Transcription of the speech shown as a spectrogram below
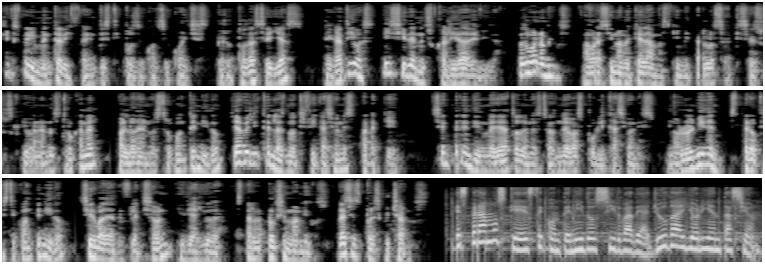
experimenta diferentes tipos de consecuencias, pero todas ellas negativas inciden en su calidad de vida. Pues bueno amigos, ahora sí no me queda más que invitarlos a que se suscriban a nuestro canal, valoren nuestro contenido y habiliten las notificaciones para que se enteren de inmediato de nuestras nuevas publicaciones. No lo olviden, espero que este contenido sirva de reflexión y de ayuda. Hasta la próxima amigos. Gracias por escucharnos. Esperamos que este contenido sirva de ayuda y orientación.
